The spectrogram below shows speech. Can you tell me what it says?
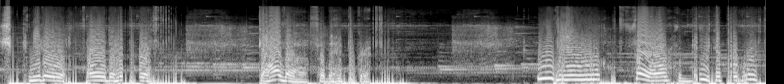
Check needle for the hippogriff. Gather for the hippogriff. Review for the hippogriff.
